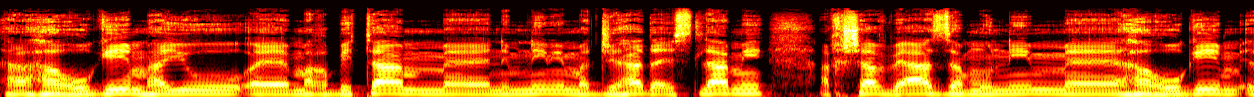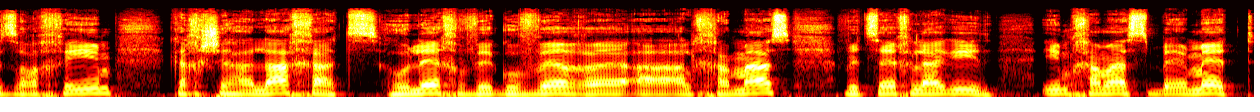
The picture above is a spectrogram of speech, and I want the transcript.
ההרוגים היו, מרביתם נמנים עם הג'יהאד האסלאמי, עכשיו בעזה מונים הרוגים אזרחיים, כך שהלחץ הולך וגובר על חמאס, וצריך להגיד, אם חמאס באמת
